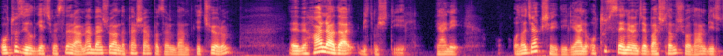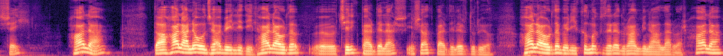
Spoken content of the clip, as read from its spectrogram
30 yıl geçmesine rağmen ben şu anda Perşembe Pazarı'ndan geçiyorum. E, ve hala da bitmiş değil. Yani olacak şey değil. Yani 30 sene önce başlamış olan bir şey hala daha hala ne olacağı belli değil. Hala orada e, çelik perdeler, inşaat perdeleri duruyor. Hala orada böyle yıkılmak üzere duran binalar var. Hala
